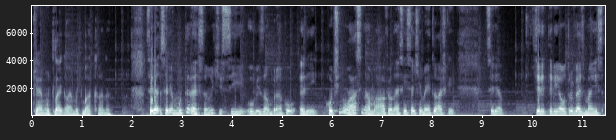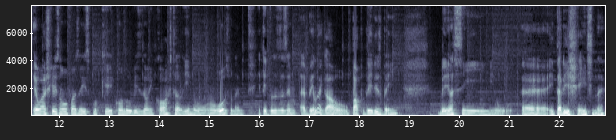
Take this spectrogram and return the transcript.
Que é muito legal, é muito bacana. Seria, seria muito interessante se o Visão Branco ele continuasse na Marvel, né? Sem sentimento, eu acho que seria. Teria, teria outro viés, mas eu acho que eles não vão fazer isso porque quando o Visão encosta ali no, no outro, né? E tem todas as. É bem legal o papo deles, bem bem assim é, inteligente, né?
